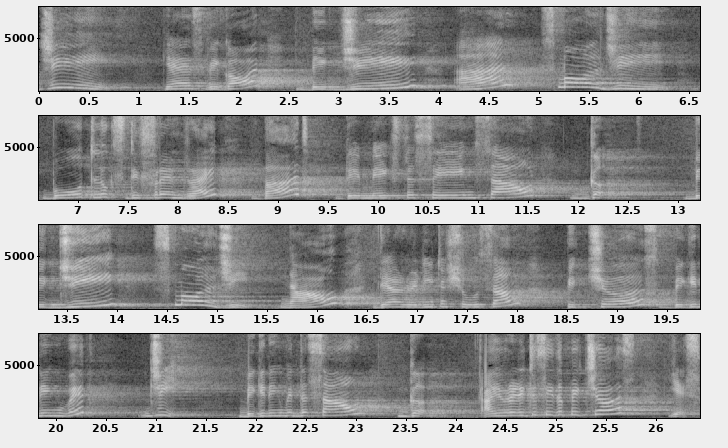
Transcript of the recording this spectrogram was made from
G. Yes, we got big G and small g. Both looks different, right? But they makes the same sound G. Big G, small g. Now they are ready to show some pictures beginning with G. Beginning with the sound G. Are you ready to see the pictures? Yes.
